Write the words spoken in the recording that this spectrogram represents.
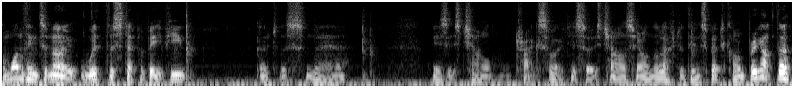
and one thing to note with the stepper beat, if you go to the snare, here's its channel, track selected, so its channels here on the left of the inspector column. Bring up the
